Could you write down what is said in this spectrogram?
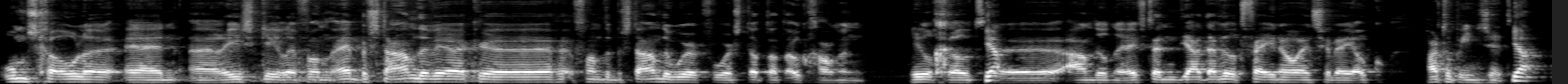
omscholen en eh reskillen van eh, bestaande werken, van de bestaande workforce, dat dat ook gewoon een heel groot Ja. eh, aandeel heeft. En ja, daar wil het VNO-NCW ook hard op inzetten. Ja,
